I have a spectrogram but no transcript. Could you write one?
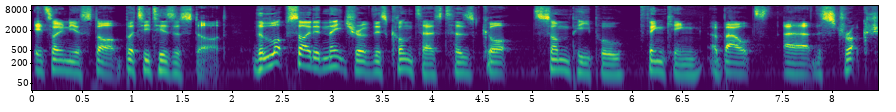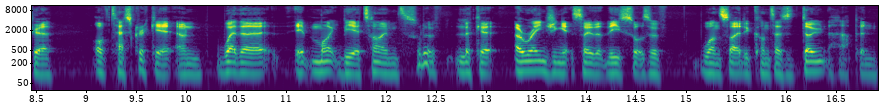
It's only a start, but it is a start. The lopsided nature of this contest has got some people thinking about uh, the structure of Test cricket and whether it might be a time to sort of look at arranging it so that these sorts of one sided contests don't happen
